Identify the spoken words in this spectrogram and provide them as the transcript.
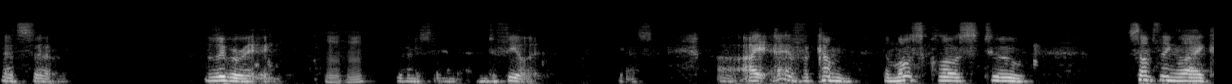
That's uh, liberating hmm to understand that and to feel it. Yes. Uh, I have come the most close to something like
